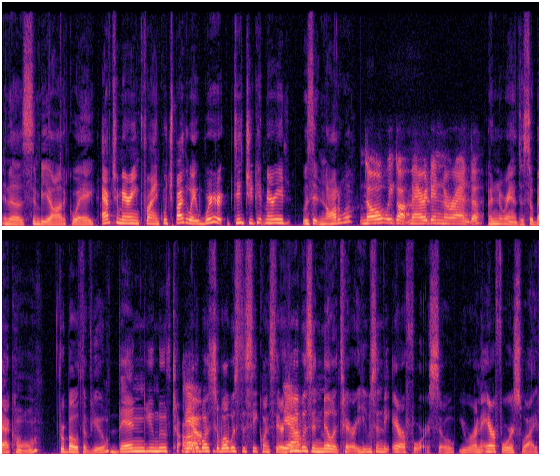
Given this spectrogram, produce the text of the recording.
in a symbiotic way. After marrying Frank, which by the way, where did you get married? Was it in Ottawa no, we got married in Noranda. In Noranda? So back home for both of you. Then you moved to Yeah. Ottawa. So what was the sequence there? He was in military. He was in the Air Force. So you were an Air Force wife.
